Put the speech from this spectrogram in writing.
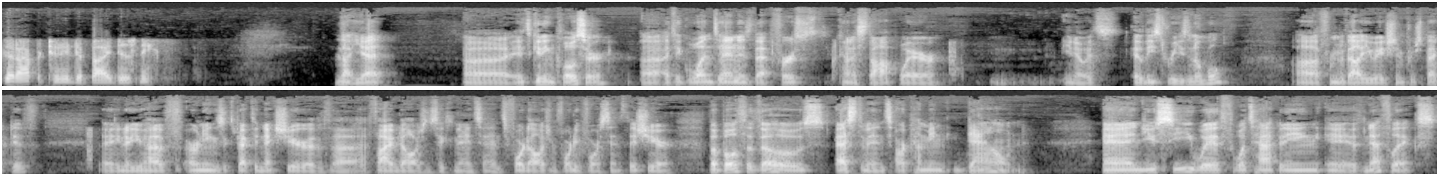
good opportunity to buy Disney? Not yet. Uh, it's getting closer. Uh, I think 110 mm-hmm. is that first kind of stop where, you know, it's at least reasonable uh, from a mm-hmm. valuation perspective. Uh, you know, you have earnings expected next year of uh, five dollars and sixty nine cents, four dollars and forty four cents this year, but both of those estimates are coming down. And you see with what's happening eh, with Netflix,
